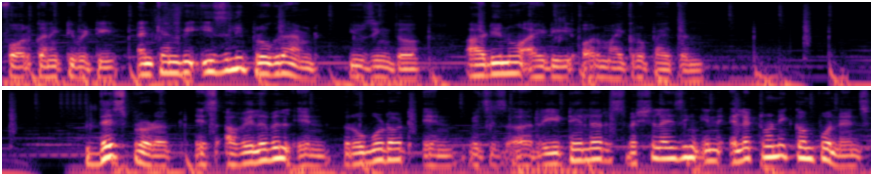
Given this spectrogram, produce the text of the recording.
for connectivity and can be easily programmed using the Arduino IDE or MicroPython. This product is available in Robu.in, which is a retailer specializing in electronic components,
